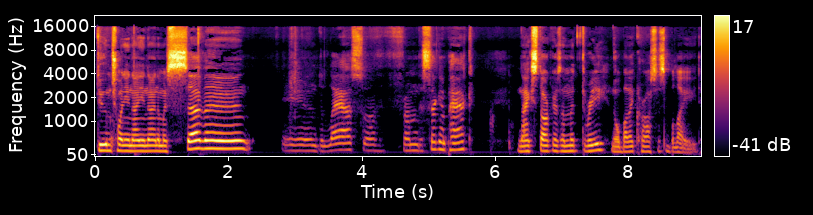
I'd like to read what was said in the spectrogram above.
Doom 2099 number 7, and the last of, from the second pack, Night Stalkers number 3, Nobody Crosses Blade.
